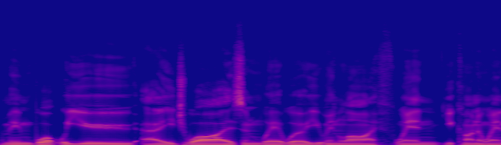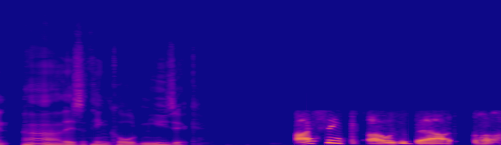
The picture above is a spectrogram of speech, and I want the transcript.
I mean, what were you age wise and where were you in life when you kind of went, ah, there's a thing called music? I think I was about, oh,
